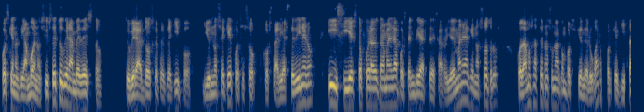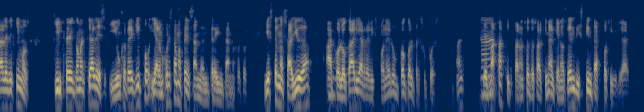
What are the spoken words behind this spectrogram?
pues que nos digan, bueno, si usted tuviera en vez de esto, tuviera dos jefes de equipo y un no sé qué, pues eso costaría este dinero. Y si esto fuera de otra manera, pues tendría este desarrollo. De manera que nosotros podamos hacernos una composición de lugar, porque quizá le dijimos 15 comerciales y un jefe de equipo y a lo mejor estamos pensando en 30 nosotros. Y esto nos ayuda a mm. colocar y a redisponer un poco el presupuesto. ¿vale? Es ah. más fácil para nosotros al final que nos den distintas posibilidades.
